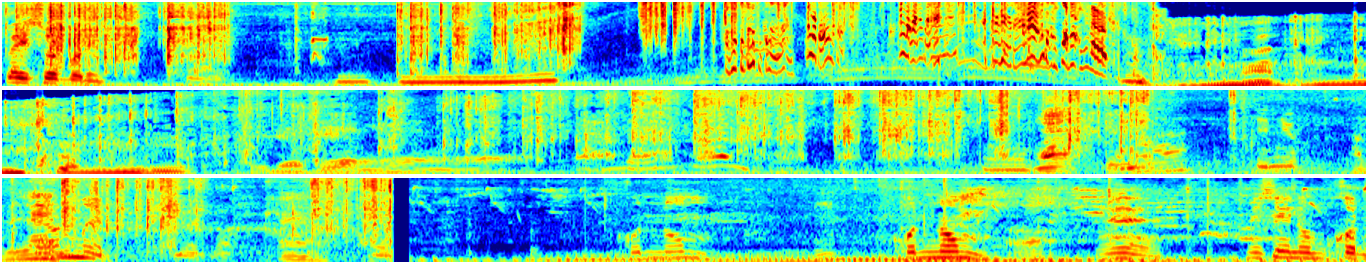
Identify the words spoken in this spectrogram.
ไล่สดบุรีกินอยู่เอาไปเลแล้ยวมืด คนนม คนนม เออ ไม่ใช่นมคน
